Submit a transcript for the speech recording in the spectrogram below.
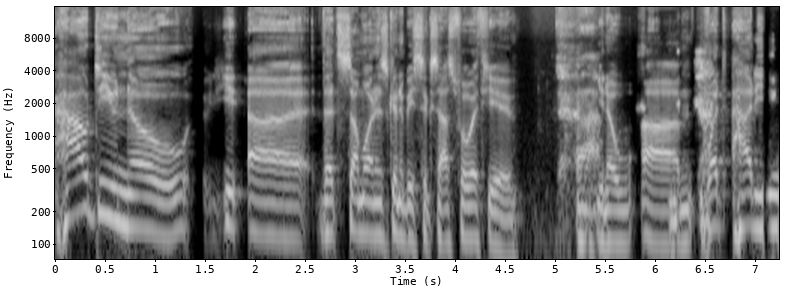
how do you know uh, that someone is going to be successful with you? you know, um, what? How do you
